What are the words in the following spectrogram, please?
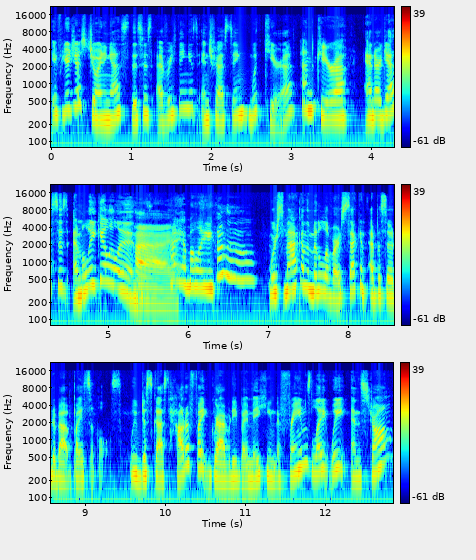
If you're just joining us, this is Everything is Interesting with Kira, And Kira. and our guest is Emily Gilliland. Hi. Hi, Emily. Hello. We're smack in the middle of our second episode about bicycles. We've discussed how to fight gravity by making the frames lightweight and strong,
